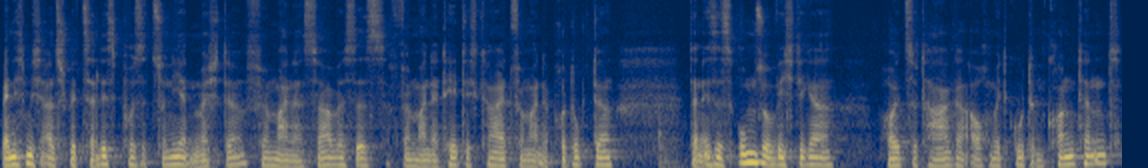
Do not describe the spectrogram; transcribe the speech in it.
Wenn ich mich als Spezialist positionieren möchte für meine Services, für meine Tätigkeit, für meine Produkte, dann ist es umso wichtiger, heutzutage auch mit gutem Content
